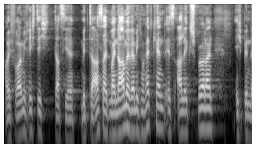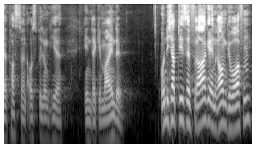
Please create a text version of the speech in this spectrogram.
Aber ich freue mich richtig, dass ihr mit da seid. Mein Name, wer mich noch nicht kennt, ist Alex Spörlein. Ich bin der Pastor in Ausbildung hier in der Gemeinde. Und ich habe diese Frage in den Raum geworfen.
